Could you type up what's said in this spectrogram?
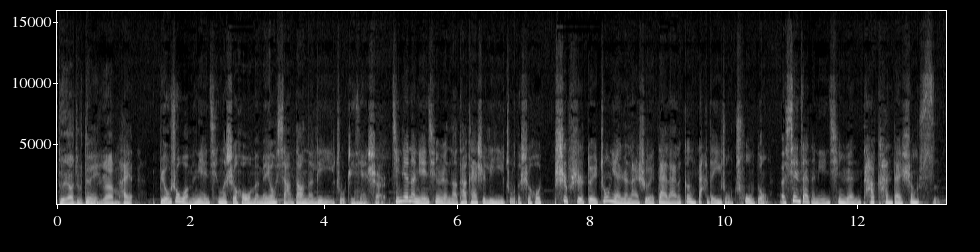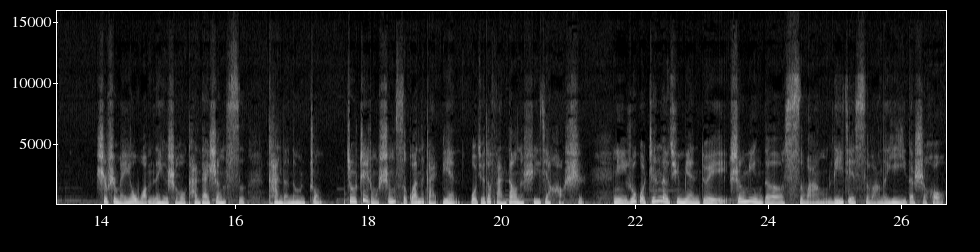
对啊，就主对，愿嘛。还比如说我们年轻的时候，我们没有想到呢立遗嘱这件事儿。今天的年轻人呢，他开始立遗嘱的时候，是不是对中年人来说也带来了更大的一种触动？呃，现在的年轻人他看待生死，是不是没有我们那个时候看待生死看得那么重？就是这种生死观的改变，我觉得反倒呢是一件好事。你如果真的去面对生命的死亡，理解死亡的意义的时候，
